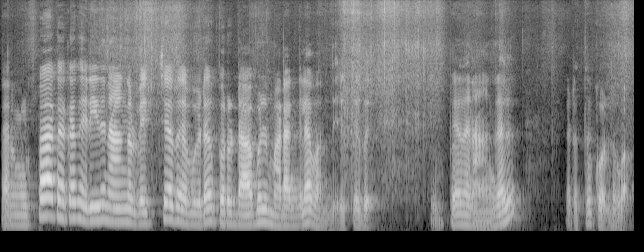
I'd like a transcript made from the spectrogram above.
உங்களுக்கு உட்பாக்க தெரியுது நாங்கள் வச்சதை விட இப்போ ஒரு டபுள் மடங்கில் வந்திருக்குது. இப்போ இதை நாங்கள் எடுத்துக்கொள்ளுவோம்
